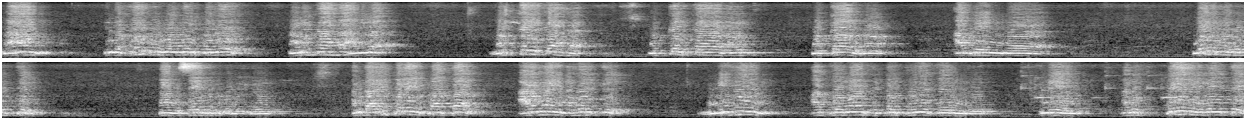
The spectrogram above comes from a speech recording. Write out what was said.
நாம் இந்த பொறுப்பு வந்திருப்பது நமக்காக அல்ல. மக்களுக்காக மக்களுக்காக நாம் மக்களால் நாம் அப்படின்ற வேறுநகரத்தில் நாம் செயல்பட்டுக் கொண்டிருக்கிறோம். அந்த அடிப்படையில் பார்த்தால் அரண்மனை நகருக்கு மிகவும் அற்புதமான திட்டம் புதிய பேருந்து நிலையம் அந்த பேருந்து நிலையத்தை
